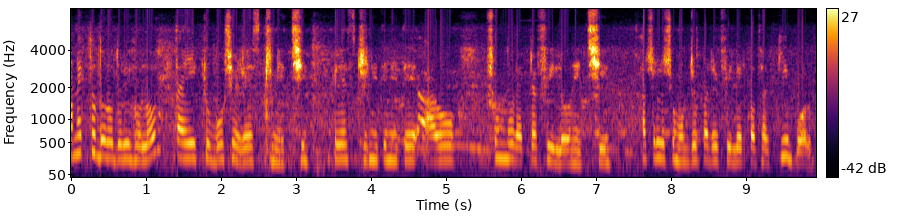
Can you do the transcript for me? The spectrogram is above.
অনেক তো দৌড়াদৌড়ি হলো, তাই একটু বসে রেস্ট নিচ্ছি। রেস্ট নিতে নিতে আরও সুন্দর একটা ফিলও নিচ্ছি। আসলে সমুদ্র পাড়ের ফিলের কথা কি বলব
